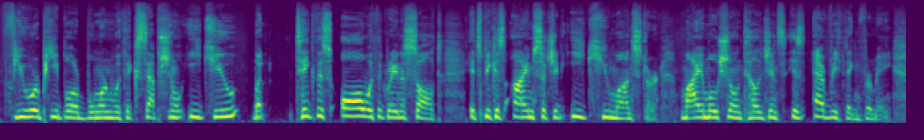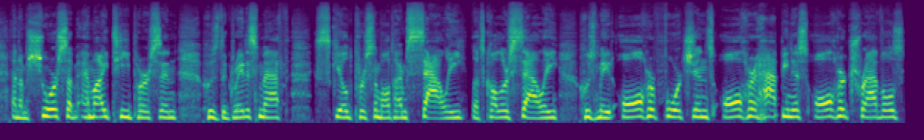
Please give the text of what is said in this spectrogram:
fewer people are born with exceptional EQ, but take this all with a grain of salt. It's because I'm such an EQ monster. My emotional intelligence is everything for me. And I'm sure some MIT person who's the greatest math skilled person of all time, Sally, let's call her Sally, who's made all her fortunes, all her happiness, all her travels,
